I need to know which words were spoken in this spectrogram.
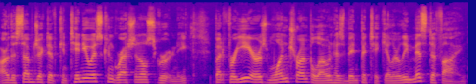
are the subject of continuous congressional scrutiny, but for years, one Trump loan has been particularly mystifying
